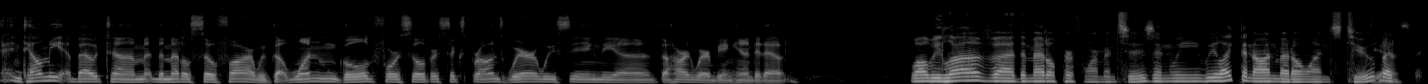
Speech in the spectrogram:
and tell me about um, the medals so far we've got one gold four silver six bronze where are we seeing the uh, the hardware being handed out well, we love uh, the medal performances, and we we like the non-medal ones too. Yes. But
